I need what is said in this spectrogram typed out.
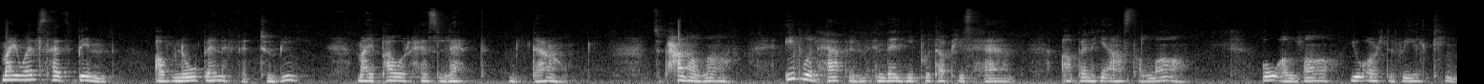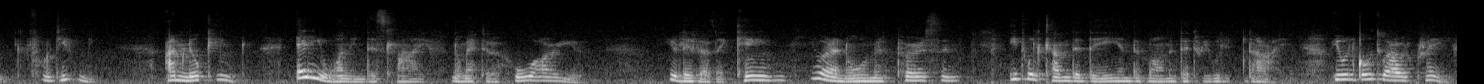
My wealth has been of no benefit to me. My power has let me down. Subhanallah. It will happen. And then he put up his hand up and he asked Allah, Oh Allah, you are the real king. Forgive me. I'm no king. Anyone in this life, no matter who are you, you live as a king, you are a normal person, it will come the day and the moment that we will die. We will go to our grave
